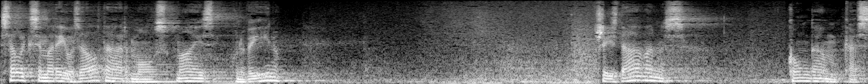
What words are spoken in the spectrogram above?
saliksim arī uz altāra mūsu maizi un vīnu. Šīs dāvanas kungam, kas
